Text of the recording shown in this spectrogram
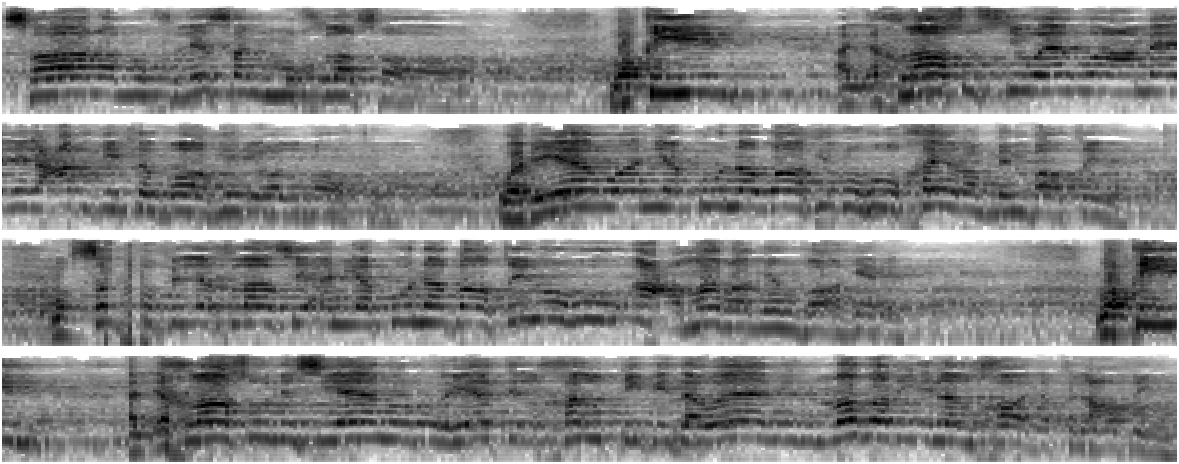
صار مخلصا مخلصا. وقيل الإخلاص استواء أعمال العبد في الظاهر والباطن ورياء أن يكون ظاهره خيرا من باطنه والصدق في الإخلاص أن يكون باطنه أعمر من ظاهره. وقيل الإخلاص نسيان رؤية الخلق بدوام النظر إلى الخالق العظيم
